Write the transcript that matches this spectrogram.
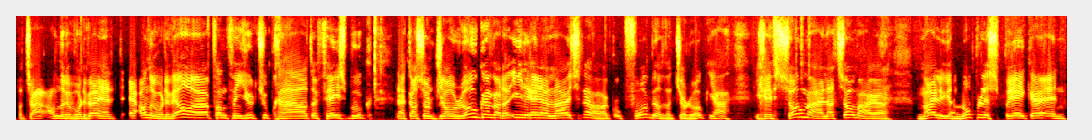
want ja, anderen worden wel, eh, anderen worden wel van, van YouTube gehaald en Facebook. En dan kan zo'n Joe Rogan, waar dan iedereen naar luistert. Nou, ook, ook voorbeelden van Joe Rogan. Ja, die geeft zomaar, laat zomaar eh Milo Yiannopoulos spreken. En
